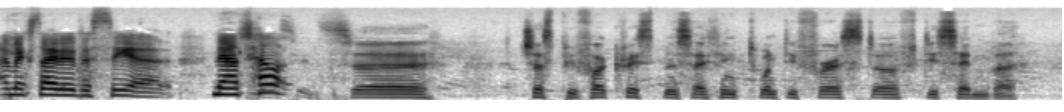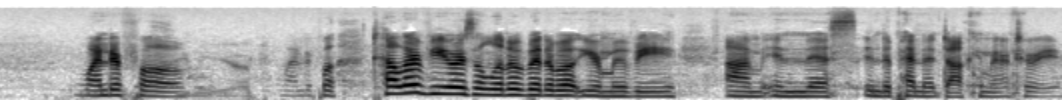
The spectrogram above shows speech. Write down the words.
I'm excited to see it. Now tell Yes, it's uh, just before Christmas, I think 21st of December. wonderful. Wonderful. Tell our viewers a little bit about your movie um, in this independent documentary.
